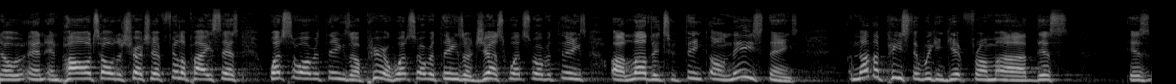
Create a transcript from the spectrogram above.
know, and, and Paul told the church at Philippi, he says, Whatsoever things are pure, whatsoever things are just, whatsoever things are lovely, to think on these things. Another piece that we can get from uh, this is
